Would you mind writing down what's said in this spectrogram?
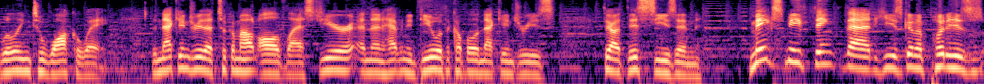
willing to walk away. The neck injury that took him out all of last year, and then having to deal with a couple of neck injuries throughout this season makes me think that he's going to put his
